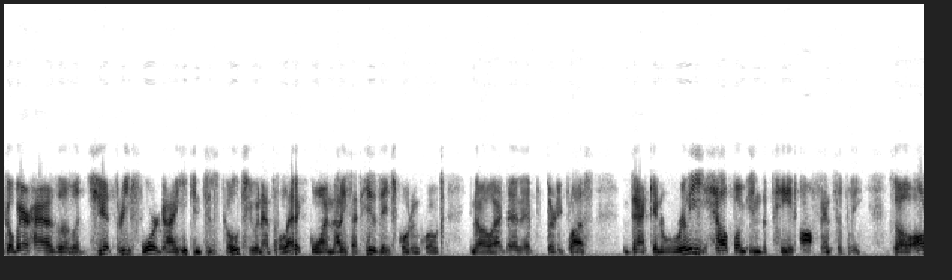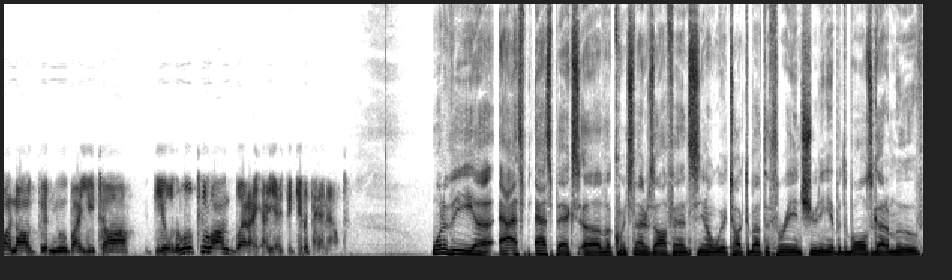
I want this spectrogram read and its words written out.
Gobert has a legit three four guy he can just go to, an athletic one, at least at his age, quote unquote, you know, at, at, at 30 plus, that can really help him in the paint offensively. So all in all, good move by Utah. Deal was a little too long, but I, I, I think it'll pan out. One of the uh, as- aspects of a Quin Snyder's offense, you know, we talked about the three and shooting it, but the ball's got to move,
